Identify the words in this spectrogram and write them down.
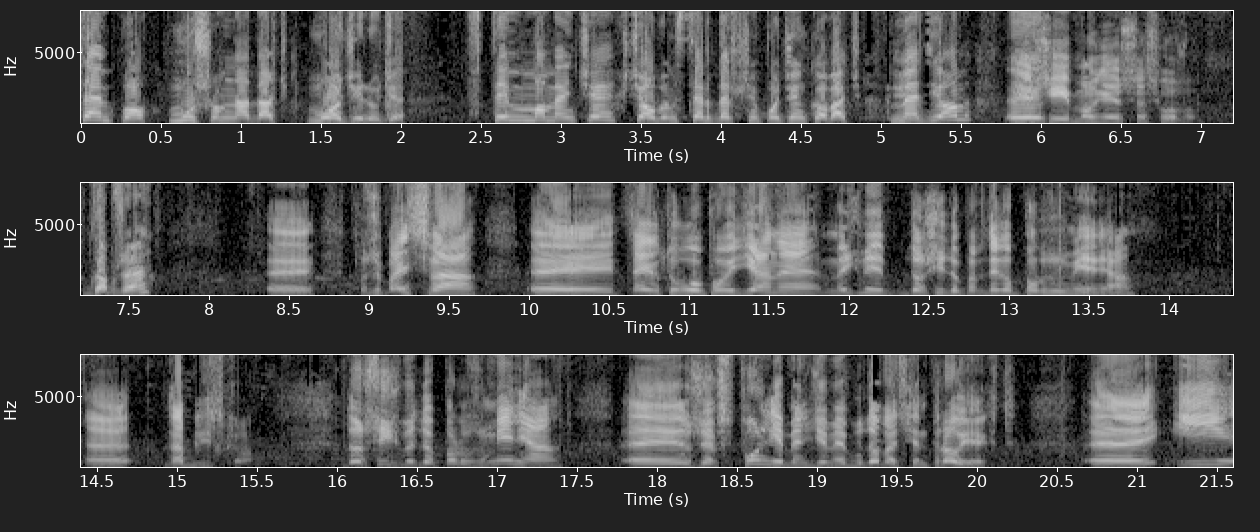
Tempo muszą nadać młodzi ludzie. W tym momencie chciałbym serdecznie podziękować mediom. Y, jeśli mogę jeszcze słowo. Dobrze? E, Proszę Państwa, e, tak jak tu było powiedziane, myśmy doszli do pewnego porozumienia za blisko. Doszliśmy do porozumienia, że wspólnie będziemy budować ten projekt i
